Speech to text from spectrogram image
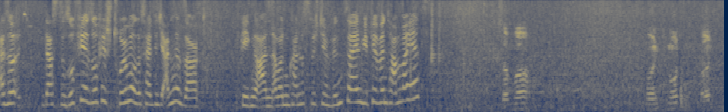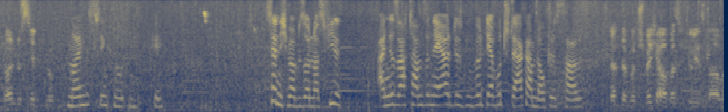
Also, dass du so viel, so viel Strömung ist halt nicht angesagt gegen an. Aber nun kann es durch den Wind sein. Wie viel Wind haben wir jetzt? Jetzt haben wir 9 Knoten. 9, 9 bis 10 Knoten. 9 bis 10 Knoten, okay. Ist ja nicht mal besonders viel. Angesagt haben sie, naja, der wird, stärker im Laufe des Tages. Ich dachte, der wird schwächer, was ich gelesen habe.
